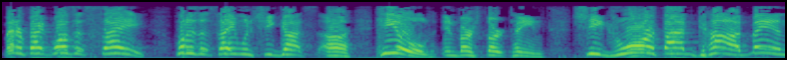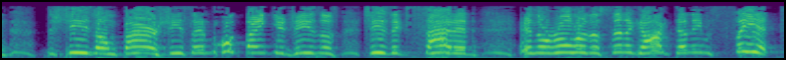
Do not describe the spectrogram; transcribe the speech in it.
matter of fact, what does it say? What does it say when she got uh, healed in verse 13? She glorified God. Man, she's on fire. She said, oh, thank you, Jesus. She's excited. And the ruler of the synagogue doesn't even see it.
